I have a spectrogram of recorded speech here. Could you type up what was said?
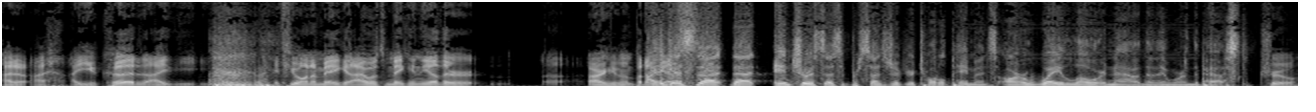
I, don't, I, you could, I, if you want to make it. I was making the other uh, argument, but I, I guess, guess, that that interest as a percentage of your total payments are way lower now than they were in the past. True,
